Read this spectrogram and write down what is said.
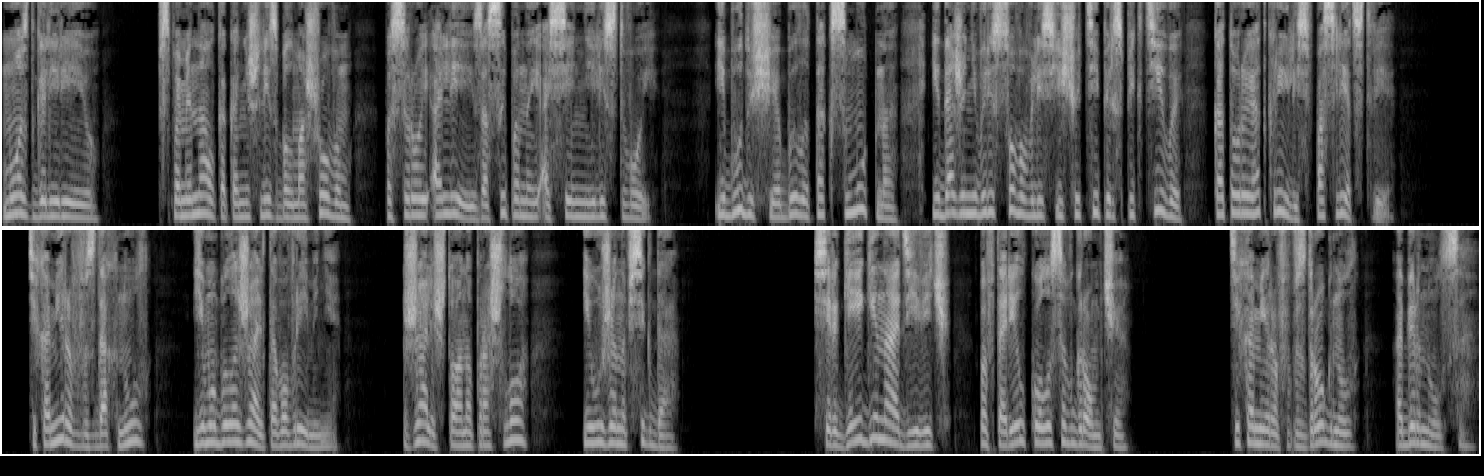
мост-галерею, Вспоминал, как они шли с Балмашовым по сырой аллее, засыпанной осенней листвой. И будущее было так смутно, и даже не вырисовывались еще те перспективы, которые открылись впоследствии. Тихомиров вздохнул, ему было жаль того времени, жаль, что оно прошло и уже навсегда. Сергей Геннадьевич повторил Колосов громче. Тихомиров вздрогнул, обернулся.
